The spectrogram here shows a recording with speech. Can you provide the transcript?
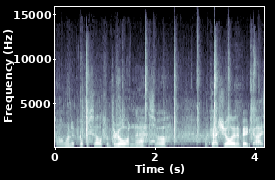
So I'm going to put myself a bro on there, so I'll catch you all in a bit, guys.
